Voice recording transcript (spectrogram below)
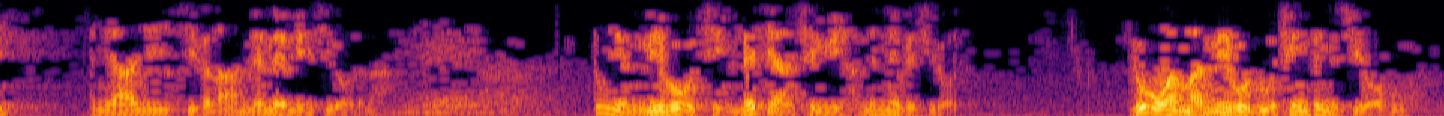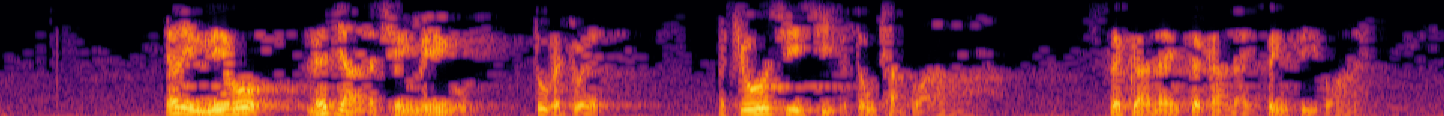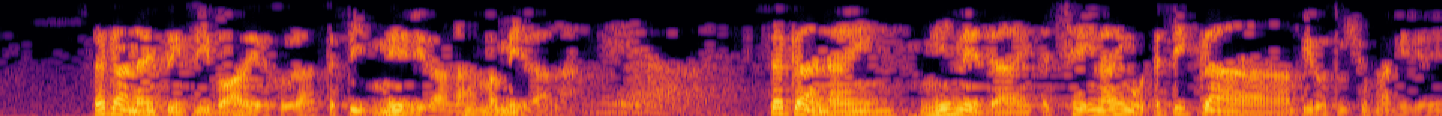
အများကြီးရှိသလားနည်းနည်းလေးရှိတော့သလားသူ့ရဲ့နေဖို့အချိန်လက်ကျန်အချိန်လေးဟာနည်းနည်းပဲရှိတော့တယ်လူဘဝမှာနေဖို့သူအချိန်သိမ့်မရှိတော့ဘူးအဲ့ဒီနေဖို့လက်ကျန်အချိန်လေးကိုသူ့အတွက်အကျိုးရှိရှိအသုံးချသွားတာစက္ကန့်တိုင်းစက္ကန့်တိုင်းစိမ့်စီသွားတယ် စက္ကန့်တိုင်းစိတ်စီသွားတယ်ဆိုတာတတိမေ့နေတာလားမမေ့တာလားစက္ကန့်တိုင်းမိနစ်တိုင်းအချိန်တိုင်းကိုတတိကပြီးတော့သူရှုမှတ်နေတယ်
